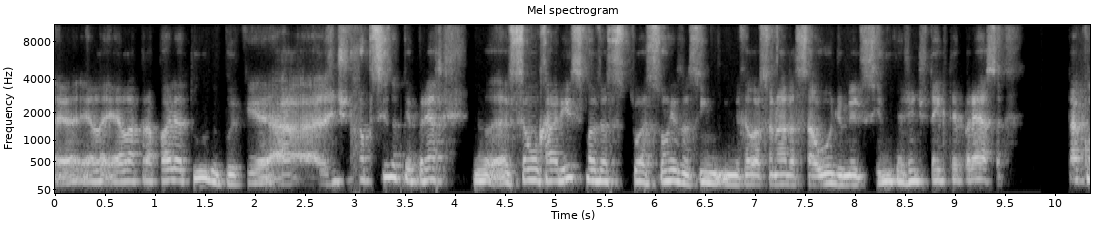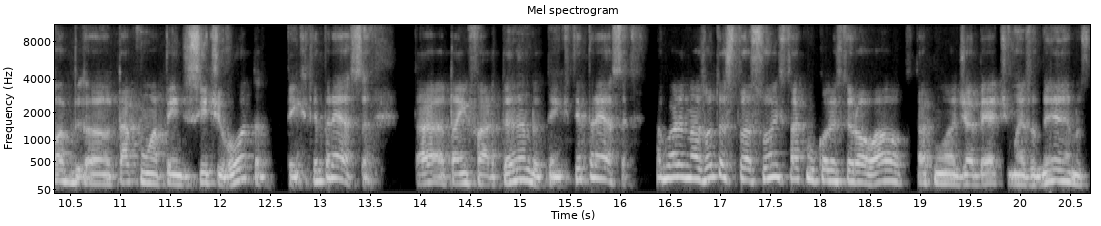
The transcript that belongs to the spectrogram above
é, ela, ela atrapalha tudo, porque a, a, gente não precisa ter pressa. São raríssimas as situações assim relacionadas à saúde medicina que a gente tem que ter pressa. Tá com a, tá com apendicite rota, tem que ter pressa. Tá, tá infartando, tem que ter pressa. Agora nas outras situações, está com colesterol alto, está com a diabetes mais ou menos,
